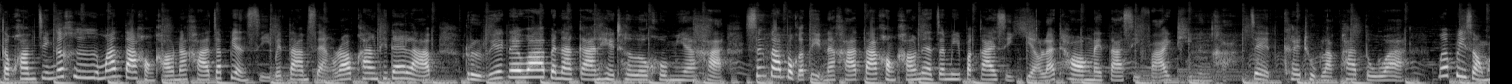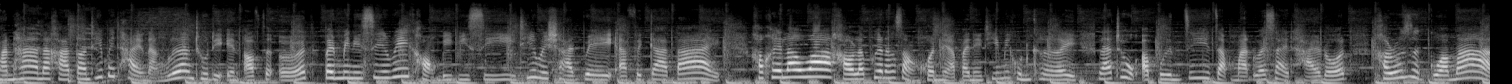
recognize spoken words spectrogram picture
แต่ความจริงก็คือม่านตาของเขานะคะ จะเปลี่ยนสีไปตามแสงรอบข้างที่ได้รับ หรือเรียกได้ว่าเป็นอาการเฮเทโรโคเมียค่ะ ซึ่งตามปกตินะคะ ตาของเขาเนี่ยจะมีประกายสีเขียวและทองในตาสีฟ้าอีกทีนึงค่ะ 7. เคยถูกลักพาตัว มื่อปี 2005 นะคะ ตอนที่ไปถ่ายหนังเรื่อง To the End of the Earth เป็นมินิซีรีส์ของ BBC ที่ริชาร์ดเบย์แอฟริกาใต้ เขาเคยเล่าว่าเขาและเพื่อนทั้งสองคนเนี่ยไปในที่ไม่คุ้นเคย และถูกเอาปืนจี้จับมัดไว้ใส่ท้ายรถ เขารู้สึกกลัวมาก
